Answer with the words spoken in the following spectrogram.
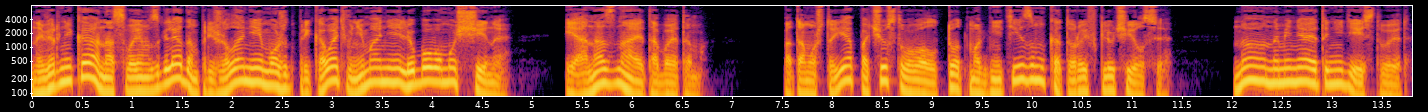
Наверняка она своим взглядом при желании может приковать внимание любого мужчины, и она знает об этом. Потому что я почувствовал тот магнетизм, который включился. Но на меня это не действует.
